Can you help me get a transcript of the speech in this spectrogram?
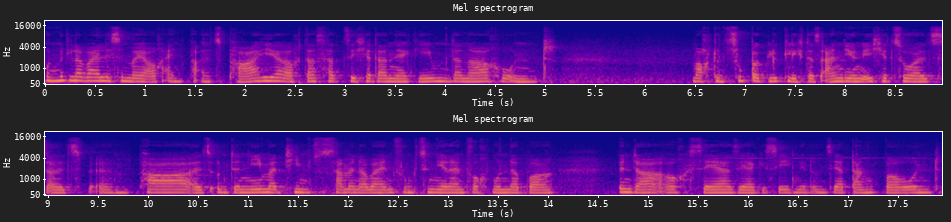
Und mittlerweile sind wir ja auch ein, als Paar hier. Auch das hat sich ja dann ergeben danach und macht uns super glücklich, dass Andi und ich jetzt so als, als ähm, Paar, als Unternehmerteam zusammenarbeiten. Funktioniert einfach wunderbar. Bin da auch sehr, sehr gesegnet und sehr dankbar. Und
